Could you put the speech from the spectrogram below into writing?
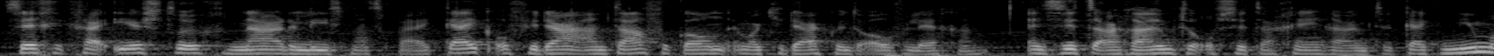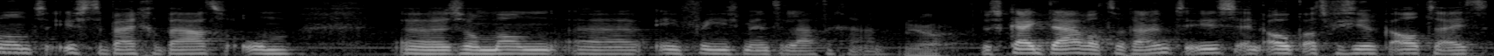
zeg ik ga eerst terug naar de leasemaatschappij. Kijk of je daar aan tafel kan en wat je daar kunt overleggen. En zit daar ruimte of zit daar geen ruimte? Kijk, niemand is erbij gebaat om uh, zo'n man uh, in faillissement te laten gaan. Ja. Dus kijk daar wat de ruimte is. En ook adviseer ik altijd,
